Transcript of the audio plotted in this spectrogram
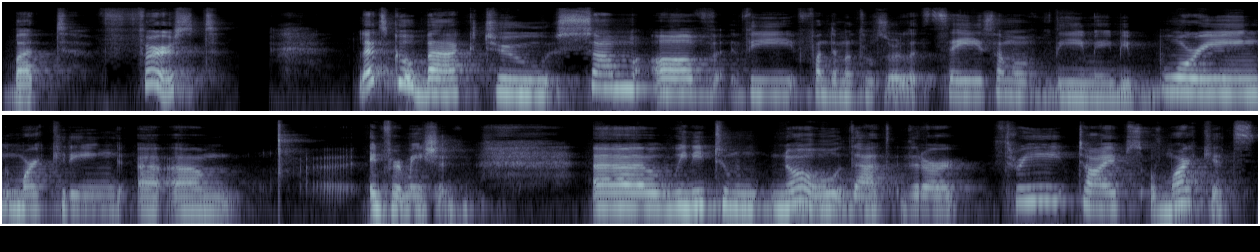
But first, Let's go back to some of the fundamentals, or let's say some of the maybe boring marketing uh, um, information. Uh, we need to know that there are three types of markets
